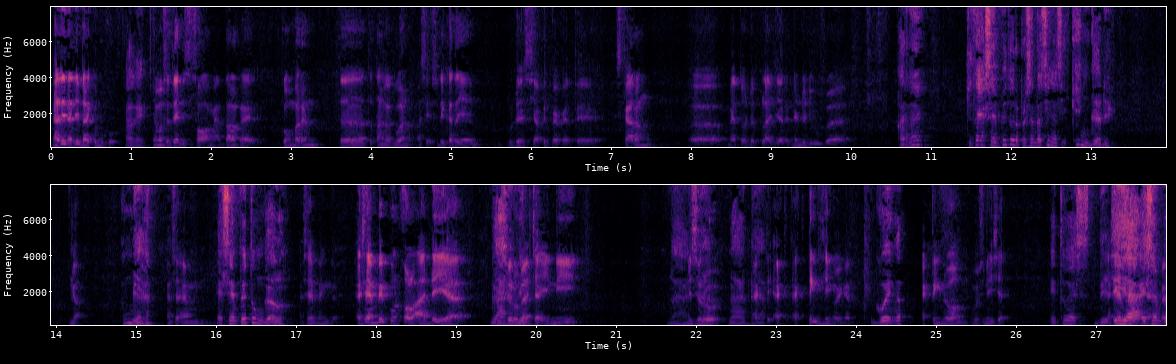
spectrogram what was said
Nanti nanti balik ke buku. oke Ya maksudnya ini soal mental kayak gue kemarin te- tetangga gue masih SD katanya udah siapin PPT. Sekarang eh, metode pelajarannya udah diubah. karena kita SMP tuh ada presentasi gak sih? kayak enggak deh Enggak. enggak kan? SM SMP tuh enggak loh SMP enggak. SMP pun kalau ada ya Nggak ada, disuruh Dik. baca ini Nggak ada, disuruh nggak ada. acting, act- acting sih gue ingat. gue inget Acting doang bahasa Indonesia. itu SD iya SMP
